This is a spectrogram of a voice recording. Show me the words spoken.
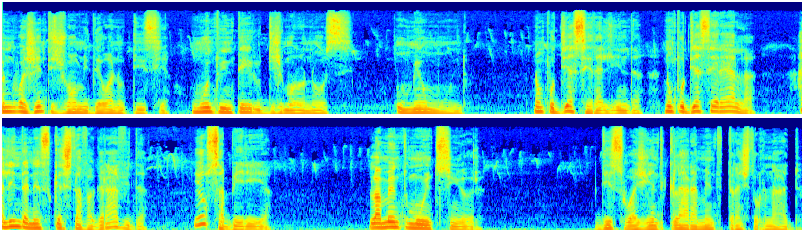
Quando o agente João me deu a notícia, o mundo inteiro desmoronou-se. O meu mundo. Não podia ser a Linda, não podia ser ela. A Linda nem sequer estava grávida. Eu saberia. Lamento muito, senhor, disse o agente claramente transtornado.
